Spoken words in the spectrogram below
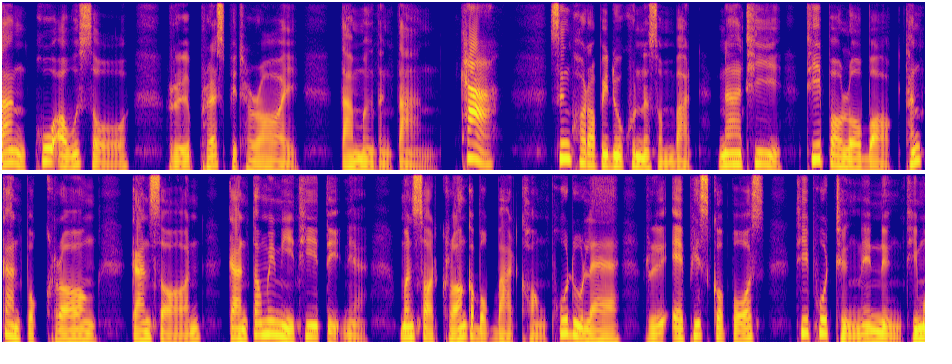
ตั้งผู้อาวุโส หรือ presbyteroi ตามเมืองต่างๆ ค่ะ ซึ่งพอเราไปดูคุณสมบัติหน้าที่ที่เปาโลบอกทั้งการปกครอง การสอน การต้องไม่มีที่ติเนี่ย มันสอดคล้องกับบทบาทของผู้ดูแล หรือเอพิสโกโปสที่พูดถึงในหนึ่งทิโม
